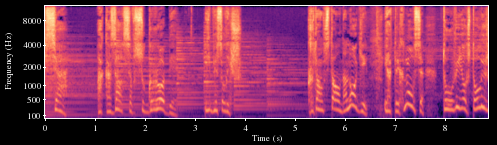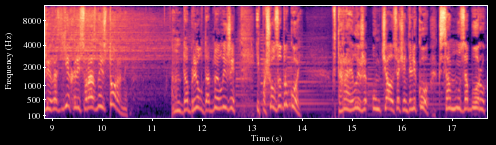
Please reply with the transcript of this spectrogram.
Вася оказался в сугробе и без лыж. Когда он встал на ноги и отряхнулся, то увидел, что лыжи разъехались в разные стороны. Он добрел до одной лыжи и пошел за другой. Вторая лыжа умчалась очень далеко, к самому забору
